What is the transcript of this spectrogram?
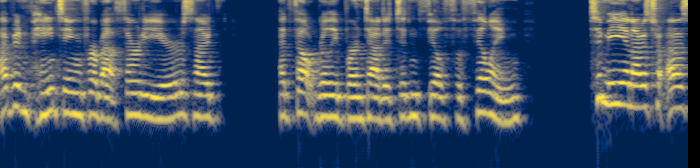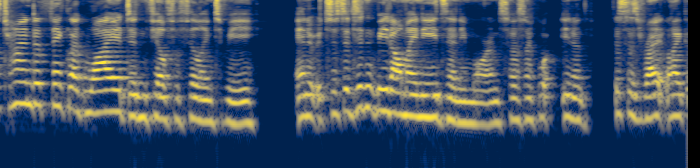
i've been painting for about 30 years and i had felt really burnt out. It didn't feel fulfilling to me. And I was, I was trying to think like why it didn't feel fulfilling to me. And it was just, it didn't meet all my needs anymore. And so I was like, what, you know, this is right. Like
